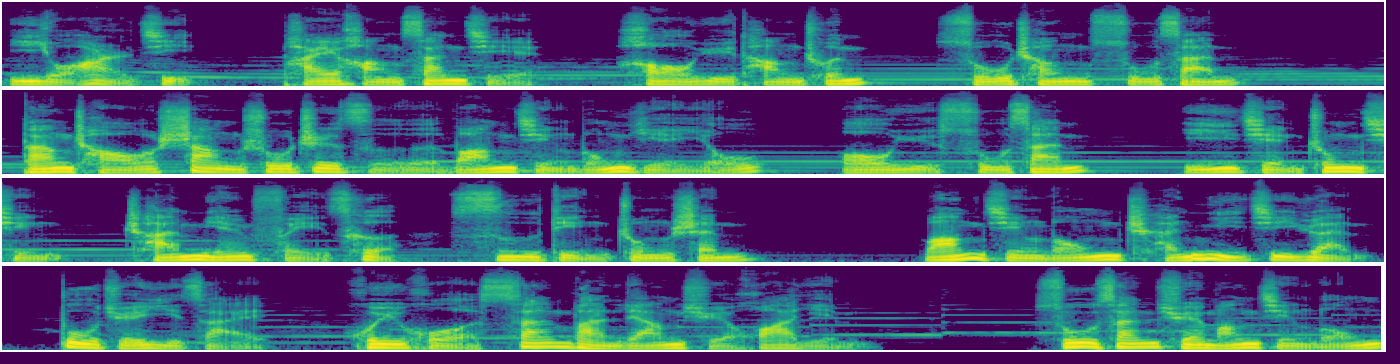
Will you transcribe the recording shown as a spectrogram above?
已有二妓，排行三姐，号玉堂春，俗称苏三。当朝尚书之子王景龙也游，偶遇苏三，一见钟情，缠绵悱恻，私定终身。王景龙沉溺妓院，不觉一载。挥霍三万两雪花银，苏三劝王景龙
